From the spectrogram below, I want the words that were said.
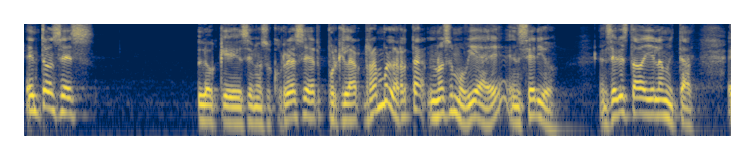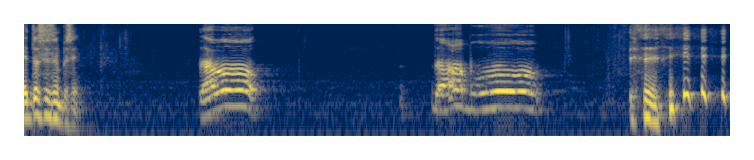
Entonces, lo que se nos ocurrió hacer, porque la, Rambo la rata no se movía, ¿eh? En serio. En serio estaba ahí en la mitad. Entonces empecé. ¡Davo! ¡Davo!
